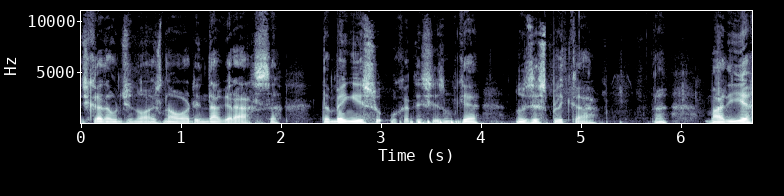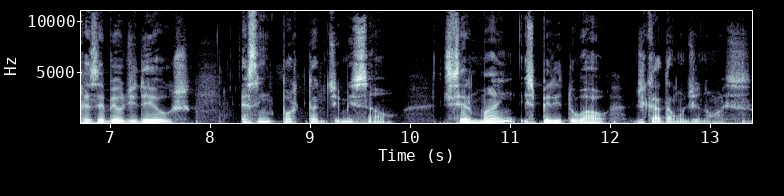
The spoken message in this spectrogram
de cada um de nós na ordem da graça. Também isso o catecismo quer nos explicar. Né? Maria recebeu de Deus essa importante missão ser mãe espiritual de cada um de nós.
